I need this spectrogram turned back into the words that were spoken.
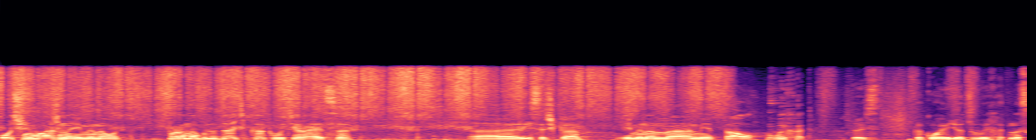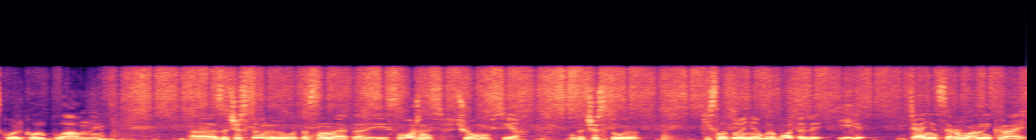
очень важно именно вот пронаблюдать, как вытирается э, рисочка именно на металл выход. То есть какой идет выход, насколько он плавный. Э, зачастую, вот основная это и сложность в чем у всех, зачастую кислотой не обработали и тянется рваный край.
